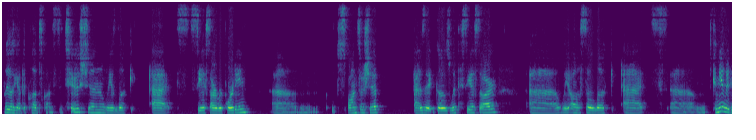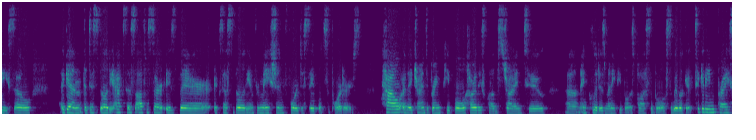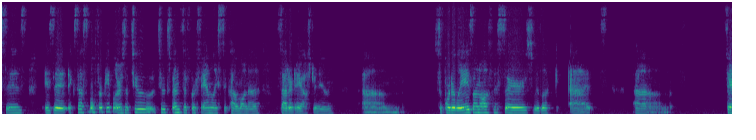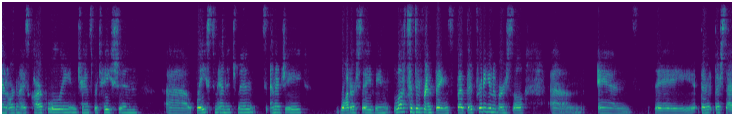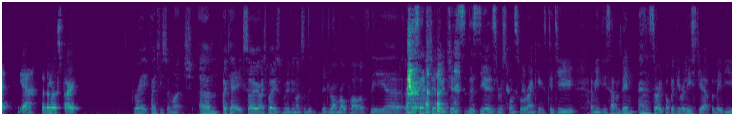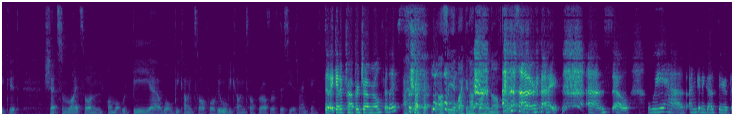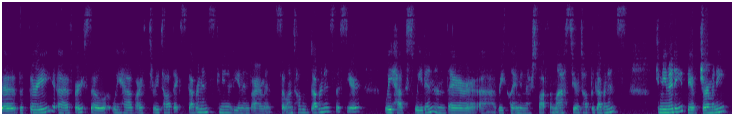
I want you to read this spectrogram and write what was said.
we look at the club's constitution, we look at CSR reporting, um, sponsorship as it goes with CSR. Uh, we also look at um, community. So, again, the disability access officer is their accessibility information for disabled supporters. How are they trying to bring people? How are these clubs trying to um, include as many people as possible? So, we look at ticketing prices, is it accessible for people or is it too too expensive for families to come on a Saturday afternoon? Um, supporter liaison officers. We look at um, fan organized carpooling, transportation, uh, waste management, energy, water saving, lots of different things, but they're pretty universal. Um, and they they're they're set, yeah, for the most part. Great, thank you so much. Um, okay, so I suppose moving on to the, the drum roll part of the, uh, of the session, which is this year's responsible rankings. Could you? I mean, these haven't been sorry publicly released yet, but maybe you could shed some light on on what would be uh, what will be coming top or who will be coming top rather of this year's rankings. Did I get a proper drum roll for this? I'll see if I can add one in afterwards. Yeah. All right. Um, so we have. I'm going to go through the the three uh, first. So we have our three topics: governance, community, and environment. So on top of governance this year. We have Sweden, and they're uh, reclaiming their spot from last year atop the governance community. We have Germany,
